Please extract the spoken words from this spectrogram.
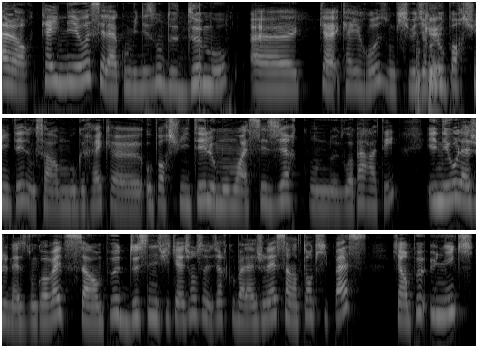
Alors, Kaineo, c'est la combinaison de deux mots. Euh, ka- kairos, donc qui veut dire l'opportunité, donc c'est un mot grec, euh, opportunité, le moment à saisir qu'on ne doit pas rater, et néo, la jeunesse. Donc en fait, ça a un peu deux significations, ça veut dire que bah, la jeunesse, c'est un temps qui passe, qui est un peu unique,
